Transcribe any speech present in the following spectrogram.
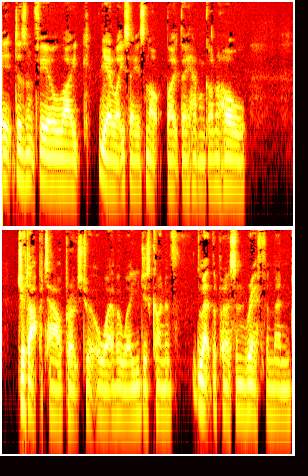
it doesn't feel like, yeah, like you say, it's not like they haven't gone a whole Judd Apatow approach to it or whatever, where you just kind of let the person riff and then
